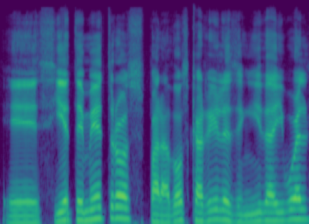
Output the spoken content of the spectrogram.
7 eh, metros para dos carriles en ida y vuelta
